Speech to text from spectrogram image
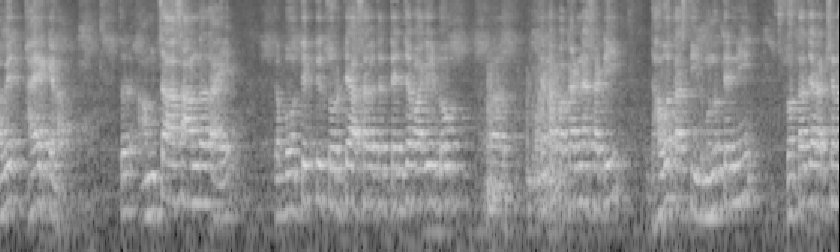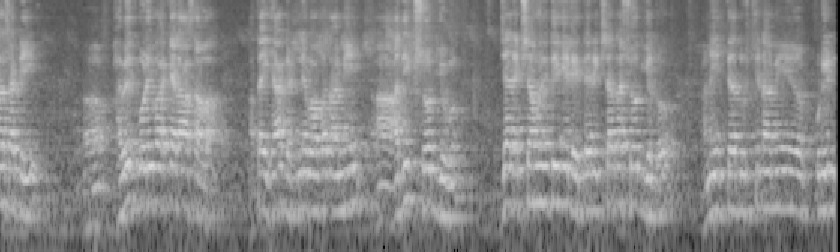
हवेत फायर केला. तर आमचा असा अंदाज आहे का बहुतेक ते चोरटे असावे तर त्यांच्या मागे लोक त्यांना पकडण्यासाठी धावत असतील म्हणून त्यांनी स्वतःच्या रक्षणासाठी हवेत गोळीबार केला असावा. आता ह्या घटनेबाबत आम्ही अधिक शोध घेऊन ज्या रिक्षामध्ये ते गेले त्या रिक्षाचा शोध घेतो आणि त्या दृष्टीनं आम्ही पुढील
